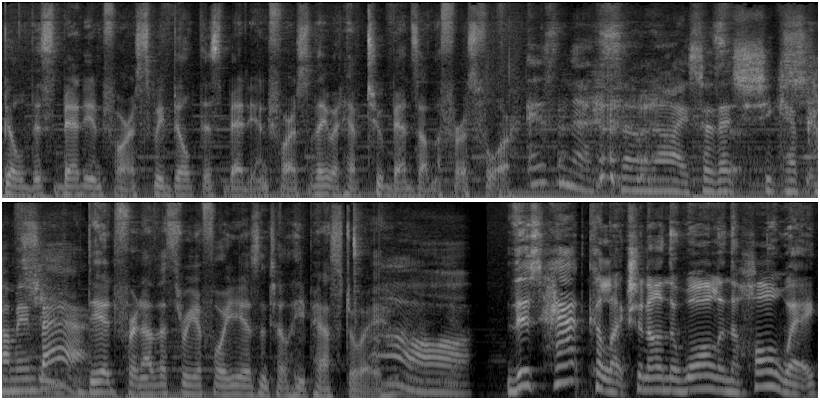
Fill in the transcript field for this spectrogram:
build this bed in for us. We built this bed in for us, so they would have two beds on the first floor. Isn't that so nice? So that she kept coming back. Did for another three or four years until he passed away. Aw. This hat collection on the wall in the hallway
